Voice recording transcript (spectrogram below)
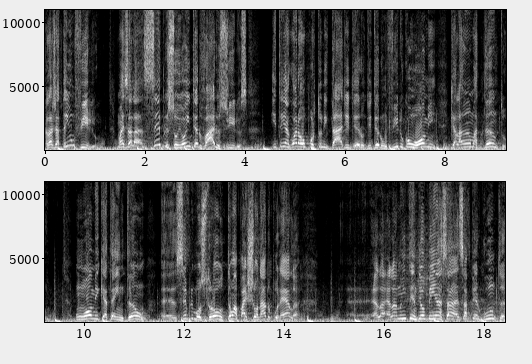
ela já tem um filho, mas ela sempre sonhou em ter vários filhos e tem agora a oportunidade de ter, de ter um filho com um homem que ela ama tanto. Um homem que até então é, sempre mostrou tão apaixonado por ela, ela, ela não entendeu bem essa, essa pergunta.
